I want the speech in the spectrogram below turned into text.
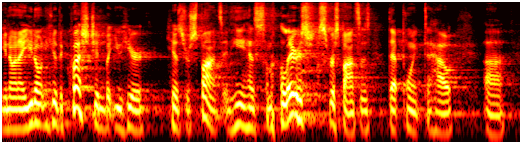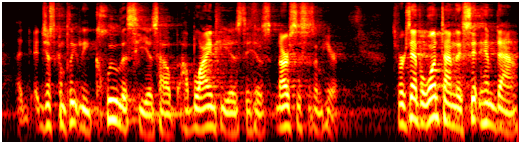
you know, now you don't hear the question, but you hear his response. And he has some hilarious responses that point to how uh, just completely clueless he is, how, how blind he is to his narcissism here. So, for example, one time they sit him down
